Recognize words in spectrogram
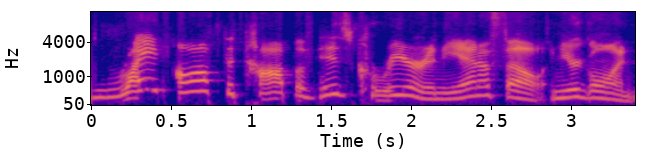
right off the top of his career in the NFL. And you're going,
